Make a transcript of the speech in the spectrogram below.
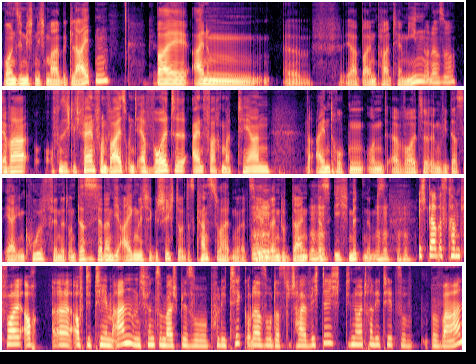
wollen Sie mich nicht mal begleiten okay. bei einem äh, ja, bei ein paar Terminen oder so. Er war offensichtlich Fan von Weiß und er wollte einfach Matern beeindrucken und er wollte irgendwie, dass er ihn cool findet. Und das ist ja dann die eigentliche Geschichte und das kannst du halt nur erzählen, mhm. wenn du dein mhm. das Ich mitnimmst. Mhm. mhm. Ich glaube, es kommt voll auch äh, auf die Themen an und ich finde zum Beispiel so Politik oder so, das ist total wichtig, die Neutralität zu bewahren.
